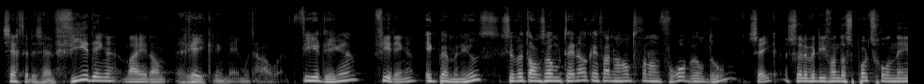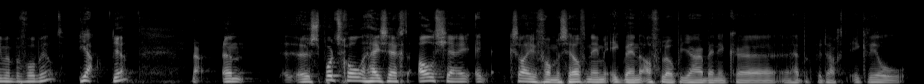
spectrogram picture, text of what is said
zegt hij er zijn vier dingen waar je dan rekening mee moet houden. Vier dingen? Vier dingen. Ik ben benieuwd. Zullen we het dan zo meteen ook even aan de hand van een voorbeeld doen? Zeker. Zullen we die van de sportschool nemen bijvoorbeeld? Ja. Ja? Nou, um, sportschool, hij zegt als jij, ik zal even van mezelf nemen, ik ben de afgelopen jaar ben ik, uh, heb ik bedacht, ik wil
